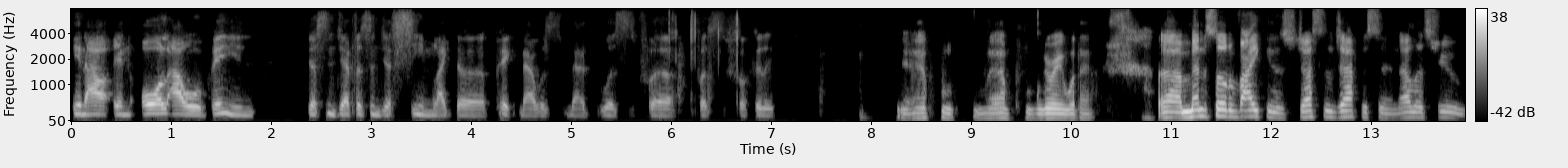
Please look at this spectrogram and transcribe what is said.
in our in all our opinion, Justin Jefferson just seemed like the pick that was that was for for for Philly. Yeah, yeah, agree with that. Uh, Minnesota Vikings, Justin Jefferson, LSU.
